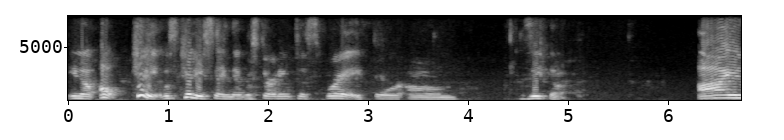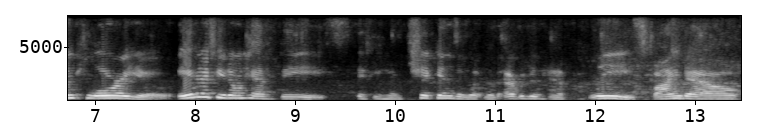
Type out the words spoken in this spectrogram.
You know, oh, Kitty. It was Kitty saying they were starting to spray for um, Zika. I implore you, even if you don't have bees, if you have chickens or whatever you have, please find out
